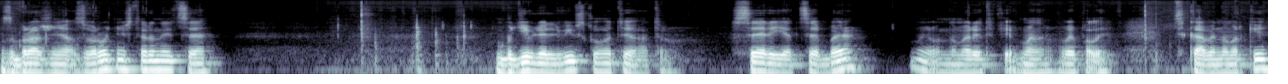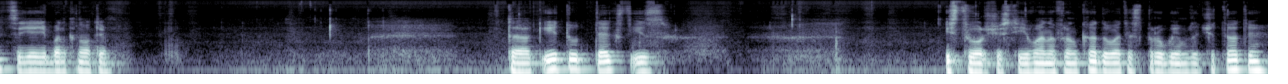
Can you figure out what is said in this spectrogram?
Зображення зворотньої сторони це будівля Львівського театру. Серія ЦБ. Ну і номери такі в мене випали. Цікаві номерки цієї банкноти. Так, і тут текст із, із творчості Івана Франка. Давайте спробуємо зачитати.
